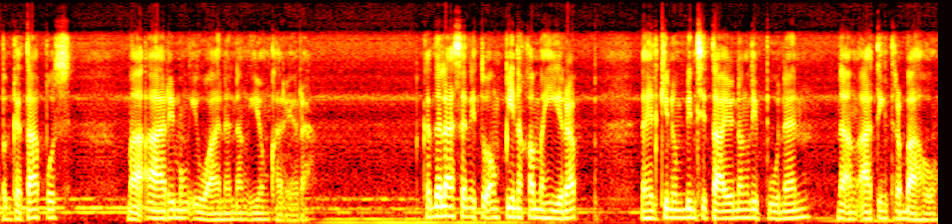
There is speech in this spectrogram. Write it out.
pagkatapos, maaari mong iwanan ang iyong karera. Kadalasan ito ang pinakamahirap dahil kinumbinsi tayo ng lipunan na ang ating trabaho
